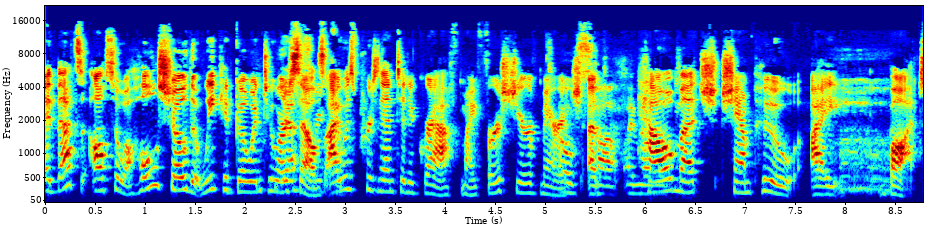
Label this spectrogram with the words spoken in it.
and that's also a whole show that we could go into Yes, ourselves i was presented a graph my first year of Oh, marriage of stop! I love how it. much shampoo i bought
